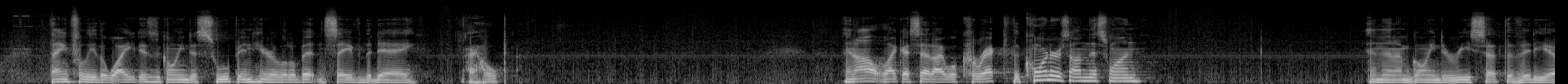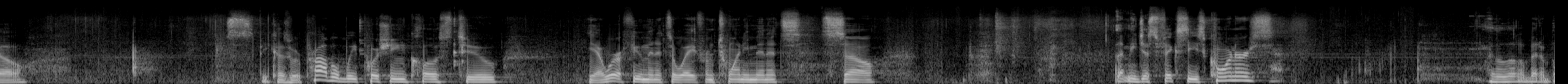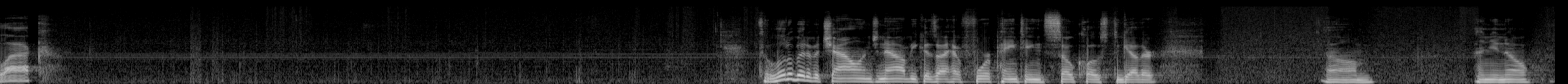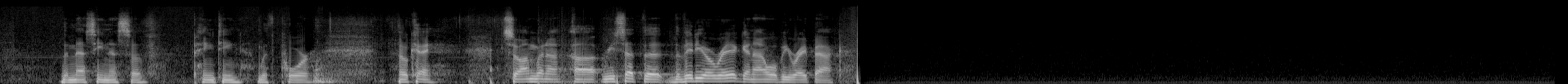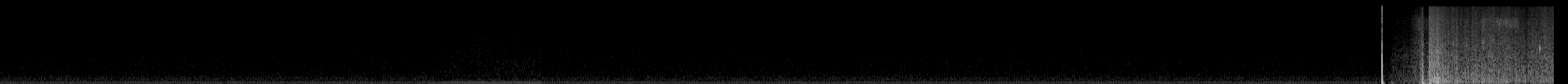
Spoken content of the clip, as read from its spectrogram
thankfully the white is going to swoop in here a little bit and save the day, I hope. And I'll, like I said, I will correct the corners on this one and then I'm going to reset the video because we're probably pushing close to, yeah, we're a few minutes away from 20 minutes. So let me just fix these corners with a little bit of black. It's a little bit of a challenge now because I have four paintings so close together. Um, and you know the messiness of painting with pour. Okay, so I'm going to uh, reset the, the video rig and I will be right back.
